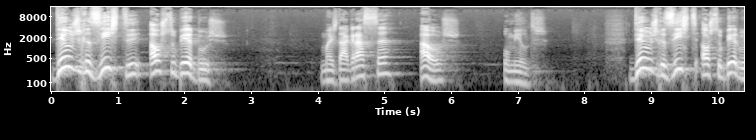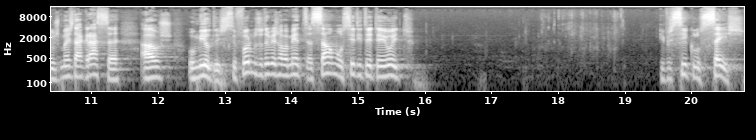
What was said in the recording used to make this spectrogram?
Deus resiste aos soberbos, mas dá graça aos humildes. Deus resiste aos soberbos, mas dá graça aos humildes. Se formos outra vez novamente a Salmo 138 e versículo 6.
